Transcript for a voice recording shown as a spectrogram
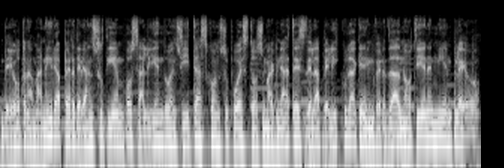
De otra manera perderán su tiempo saliendo en citas con supuestos magnates de la película que en verdad no tienen ni empleo.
